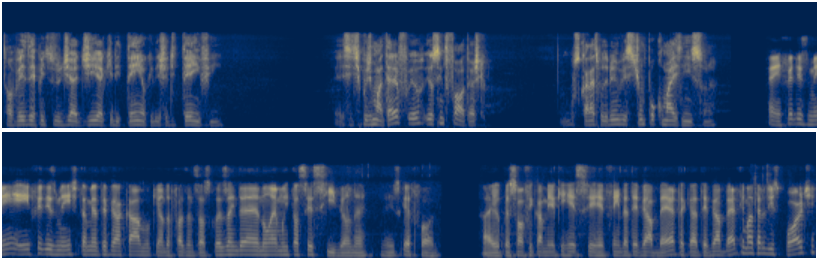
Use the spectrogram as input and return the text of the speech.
Talvez de repente do dia a dia que ele tem ou que deixa de ter, enfim. Esse tipo de matéria eu, eu sinto falta. Eu acho que os canais poderiam investir um pouco mais nisso, né? É, infelizmente, infelizmente também a TV a cabo que anda fazendo essas coisas ainda é- não é muito acessível, né? É isso que é foda. Aí o pessoal fica meio que refém da TV aberta, que é a TV aberta em matéria de esporte,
